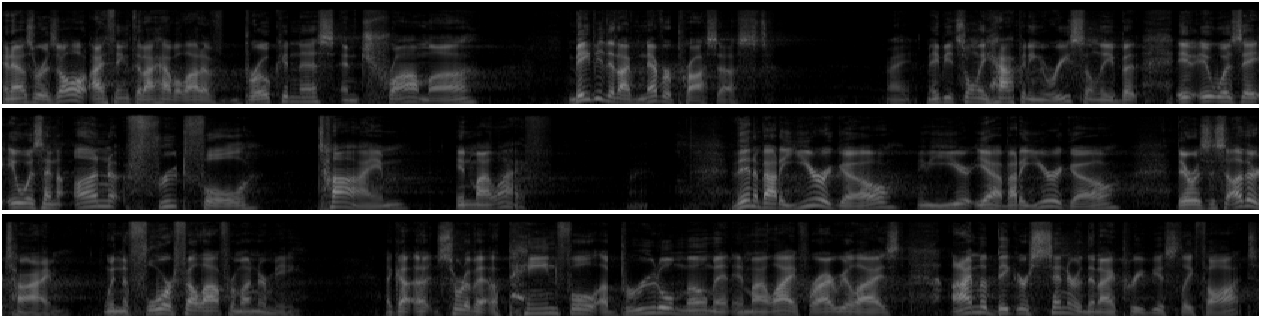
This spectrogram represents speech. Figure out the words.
And as a result, I think that I have a lot of brokenness and trauma, maybe that I've never processed. Right? Maybe it's only happening recently, but it, it was, a, it was an unfruitful time in my life. Right? Then, about a year ago, maybe a year, yeah, about a year ago, there was this other time when the floor fell out from under me. like a, a sort of a, a painful, a brutal moment in my life where I realized I'm a bigger sinner than I previously thought,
